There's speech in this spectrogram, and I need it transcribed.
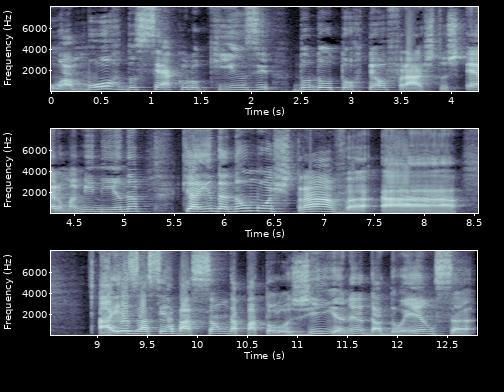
o amor do século XV do Dr. Teofrastos. Era uma menina que ainda não mostrava a, a exacerbação da patologia, né, da doença,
